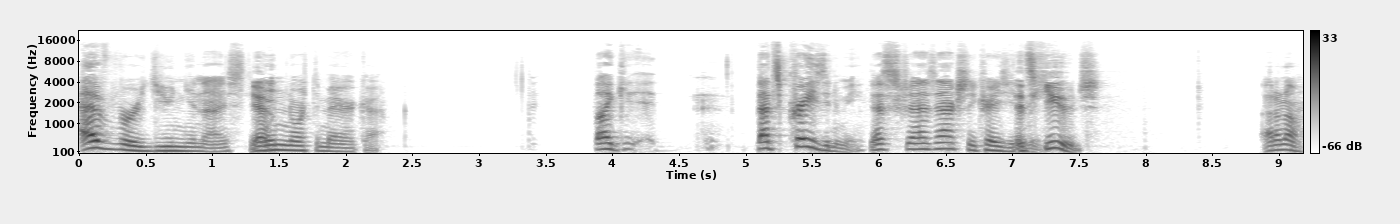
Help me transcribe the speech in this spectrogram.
ever unionized Yeah. in North America. Like that's crazy to me. That's that's actually crazy. To It's me. huge. I don't know.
